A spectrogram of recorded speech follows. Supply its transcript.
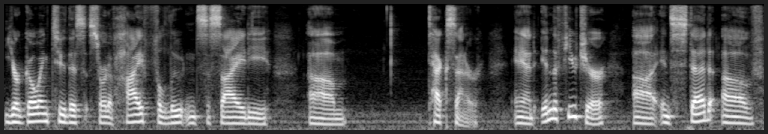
you're going to this sort of highfalutin society um, tech center. And in the future, uh, instead of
